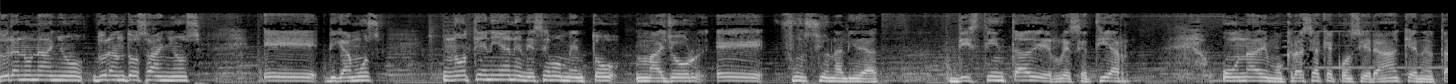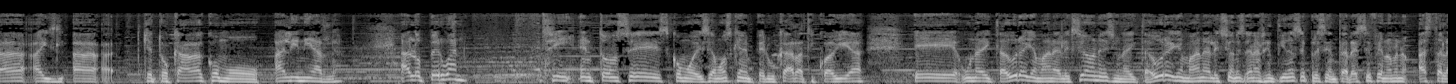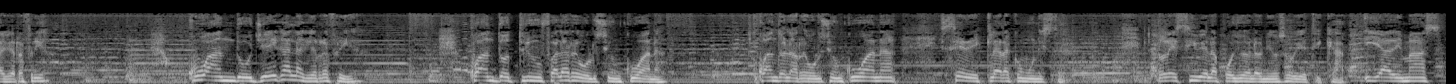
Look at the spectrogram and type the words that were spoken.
Duran un año, duran dos años, eh, digamos, no tenían en ese momento mayor eh, funcionalidad distinta de resetear una democracia que consideraban que, que tocaba como alinearla a lo peruano. Sí, entonces, como decíamos que en Perú cada había eh, una dictadura llamaban a elecciones y una dictadura llamaban a elecciones, en Argentina se presentará ese fenómeno hasta la Guerra Fría. Cuando llega la Guerra Fría, cuando triunfa la Revolución Cubana, cuando la Revolución Cubana se declara comunista, recibe el apoyo de la Unión Soviética y además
